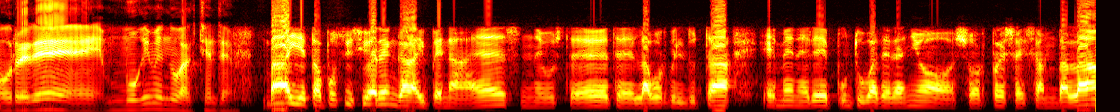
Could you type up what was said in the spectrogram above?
hor ere eh, mugimenduak txente. Bai, eta oposizioaren garaipena, ez? Ne uste, e, labor bilduta hemen ere puntu bateraino sorpresa izan dela,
